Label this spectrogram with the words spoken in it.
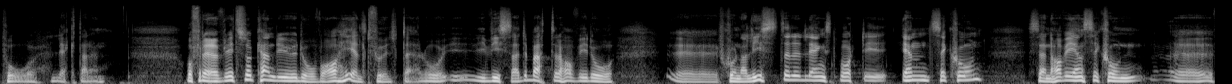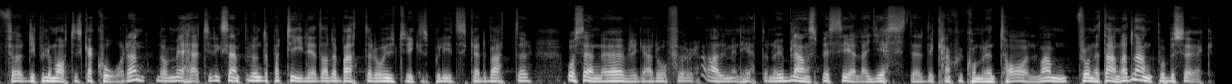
på läktaren. Och för övrigt så kan det ju då vara helt fullt där och i, i vissa debatter har vi då eh, journalister längst bort i en sektion. Sen har vi en sektion eh, för diplomatiska kåren. De är här till exempel under partiledardebatter och utrikespolitiska debatter. Och sen övriga då för allmänheten och ibland speciella gäster. Det kanske kommer en talman från ett annat land på besök.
